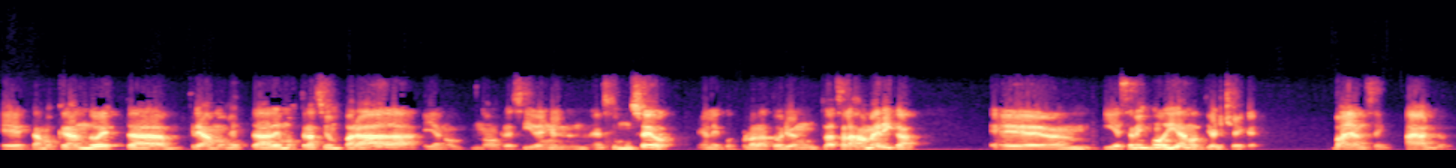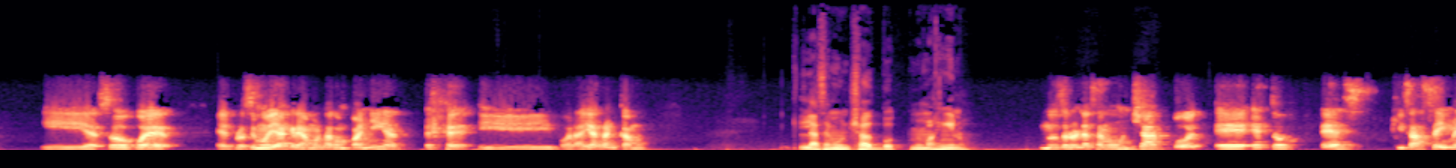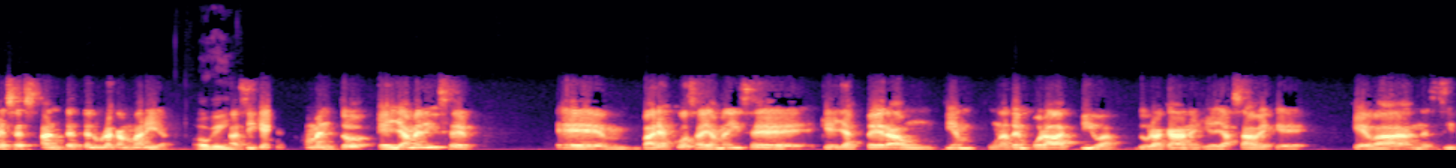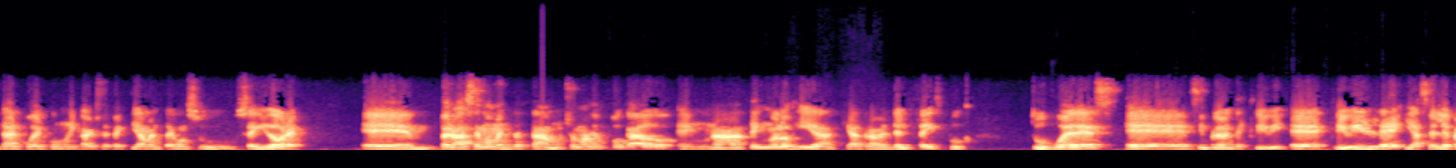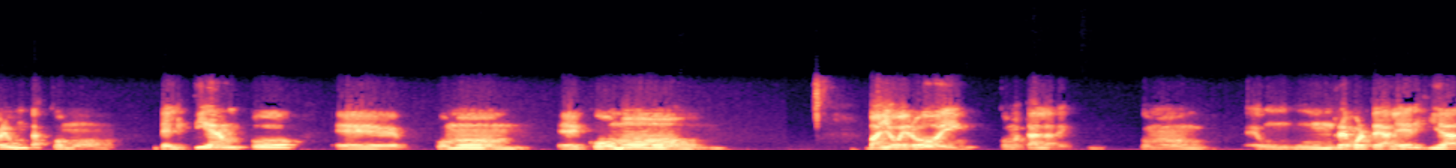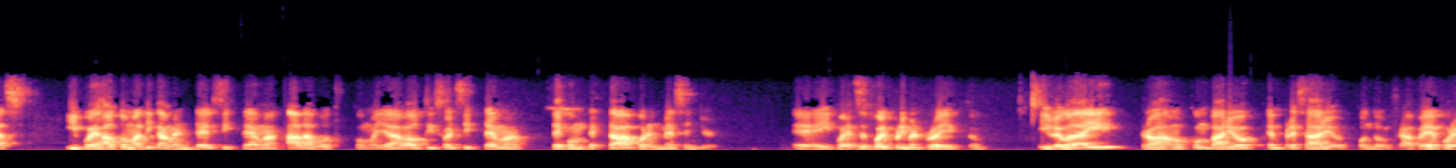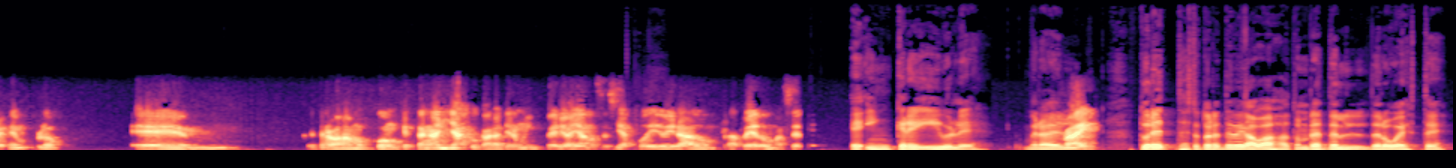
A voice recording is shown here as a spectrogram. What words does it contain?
estamos creando esta, creamos esta demostración para Ada, ella nos, nos recibe en, en, su museo, en el exploratorio en Plaza Las Américas, Em, y ese mismo día nos dio el cheque. Váyanse, háganlo. Y eso, pues, el próximo día creamos la compañía y por ahí arrancamos. Le hacen un chatbot, me imagino. Nosotros le hacemos un chatbot. Eh, esto es quizás seis meses antes del huracán María. Okay. Así que en ese momento ella me dice em, varias cosas. Ella me dice que ella espera un tiempo, una temporada activa de huracanes y ella sabe que que va a necesitar poder comunicarse efectivamente con sus seguidores. Eh, pero ese momento estaba mucho más enfocado en una tecnología que a través del Facebook tú puedes eh, simplemente eh, escribirle y hacerle preguntas como del tiempo, eh, cómo va a llover hoy, cómo está la, como un, reporte de alergias, y pues automáticamente el sistema, Adabot, como ya bautizó el sistema, te contestaba por el Messenger. Eh, y pues ese fue el primer proyecto. Y luego de ahí trabajamos con varios empresarios, con Don Frappé, por ejemplo, em, que trabajamos con, que están en Añasco, que ahora tiene un imperio allá, no sé si has podido ir a Don Frappé, Don Marcelo. Es increíble. Mira, tú, eres, tú eres de Vega Baja, tú eres del, del oeste,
